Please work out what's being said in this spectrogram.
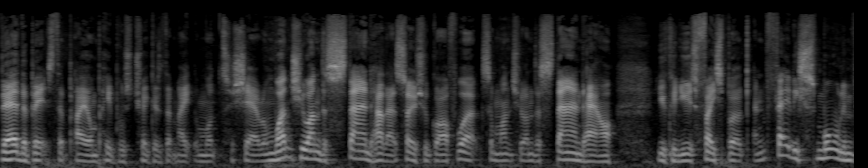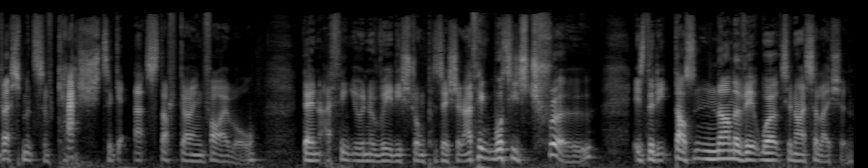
They're the bits that play on people's triggers that make them want to share. And once you understand how that social graph works, and once you understand how you can use Facebook and fairly small investments of cash to get that stuff going viral, then I think you're in a really strong position. I think what is true is that it doesn't none of it works in isolation.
